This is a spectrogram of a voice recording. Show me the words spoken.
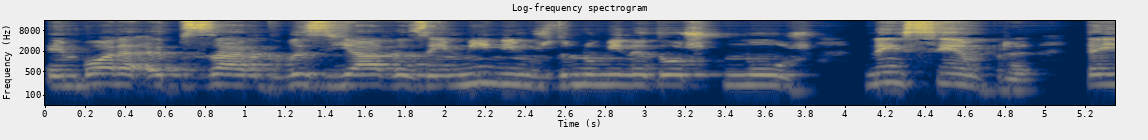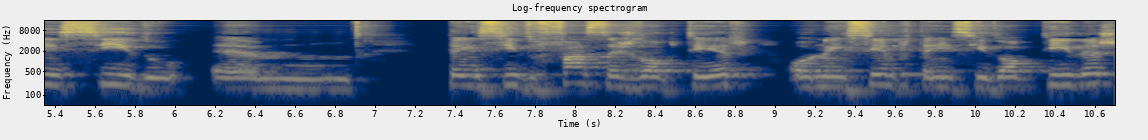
embora apesar de baseadas em mínimos denominadores comuns, nem sempre têm sido, um, têm sido fáceis de obter, ou nem sempre têm sido obtidas,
